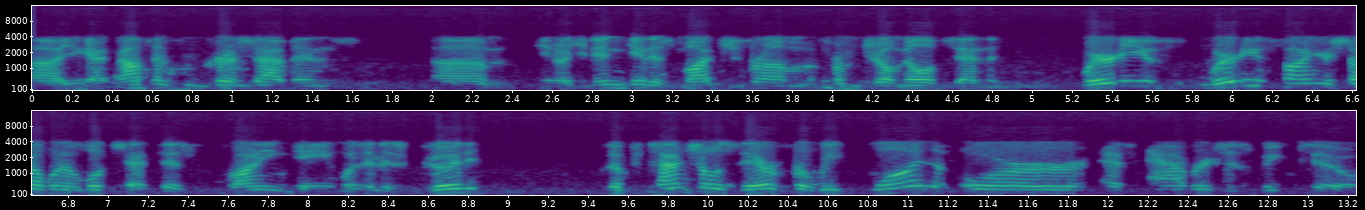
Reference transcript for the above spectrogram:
Uh, you got nothing from Chris Evans. Um, you know, you didn't get as much from from Joe Milton. Where do you where do you find yourself when it looks at this running game? Was it as good? The potential is there for week one, or as average as week two?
